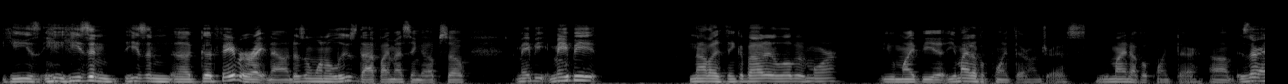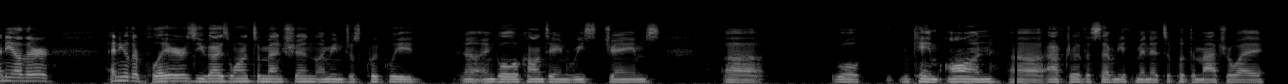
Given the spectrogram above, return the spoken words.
he's he, he's in he's in uh, good favor right now. Doesn't want to lose that by messing up. So maybe maybe now that I think about it a little bit more, you might be a, you might have a point there, Andreas. You might have a point there. Um, is there any other any other players you guys wanted to mention? I mean, just quickly, uh, Kanté and Reece James, uh, well, came on uh, after the 70th minute to put the match away.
